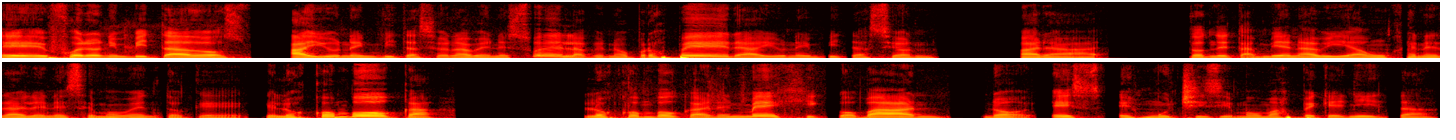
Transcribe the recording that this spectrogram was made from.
eh, fueron invitados, hay una invitación a Venezuela que no prospera, hay una invitación para donde también había un general en ese momento que, que los convoca, los convocan en México, van, no, es, es muchísimo más pequeñita,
